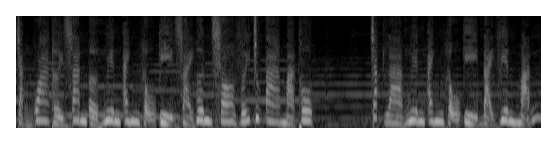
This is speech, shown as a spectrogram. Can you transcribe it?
chẳng qua thời gian ở Nguyên Anh hậu kỳ dài hơn so với chúng ta mà thôi. Chắc là Nguyên Anh hậu kỳ đại viên mãn.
